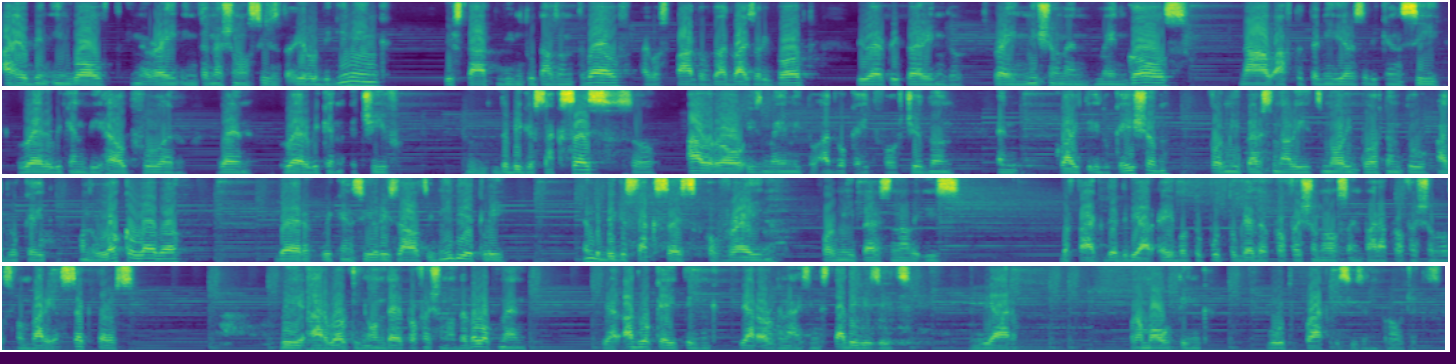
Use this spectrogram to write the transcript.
I have been involved in REYN International since the early beginning. We started in 2012. I was part of the advisory board. We were preparing the REYN mission and main goals. Now, after 10 years, we can see where we can be helpful and when, where we can achieve the biggest success. So our role is mainly to advocate for children and quality education. For me personally, it's more important to advocate on the local level. There we can see results immediately. And the biggest success of REYN for me personally is the fact that we are able to put together professionals and paraprofessionals from various sectors. We are working on their professional development. We are advocating. We are organizing study visits. And we are promoting good practices and projects.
